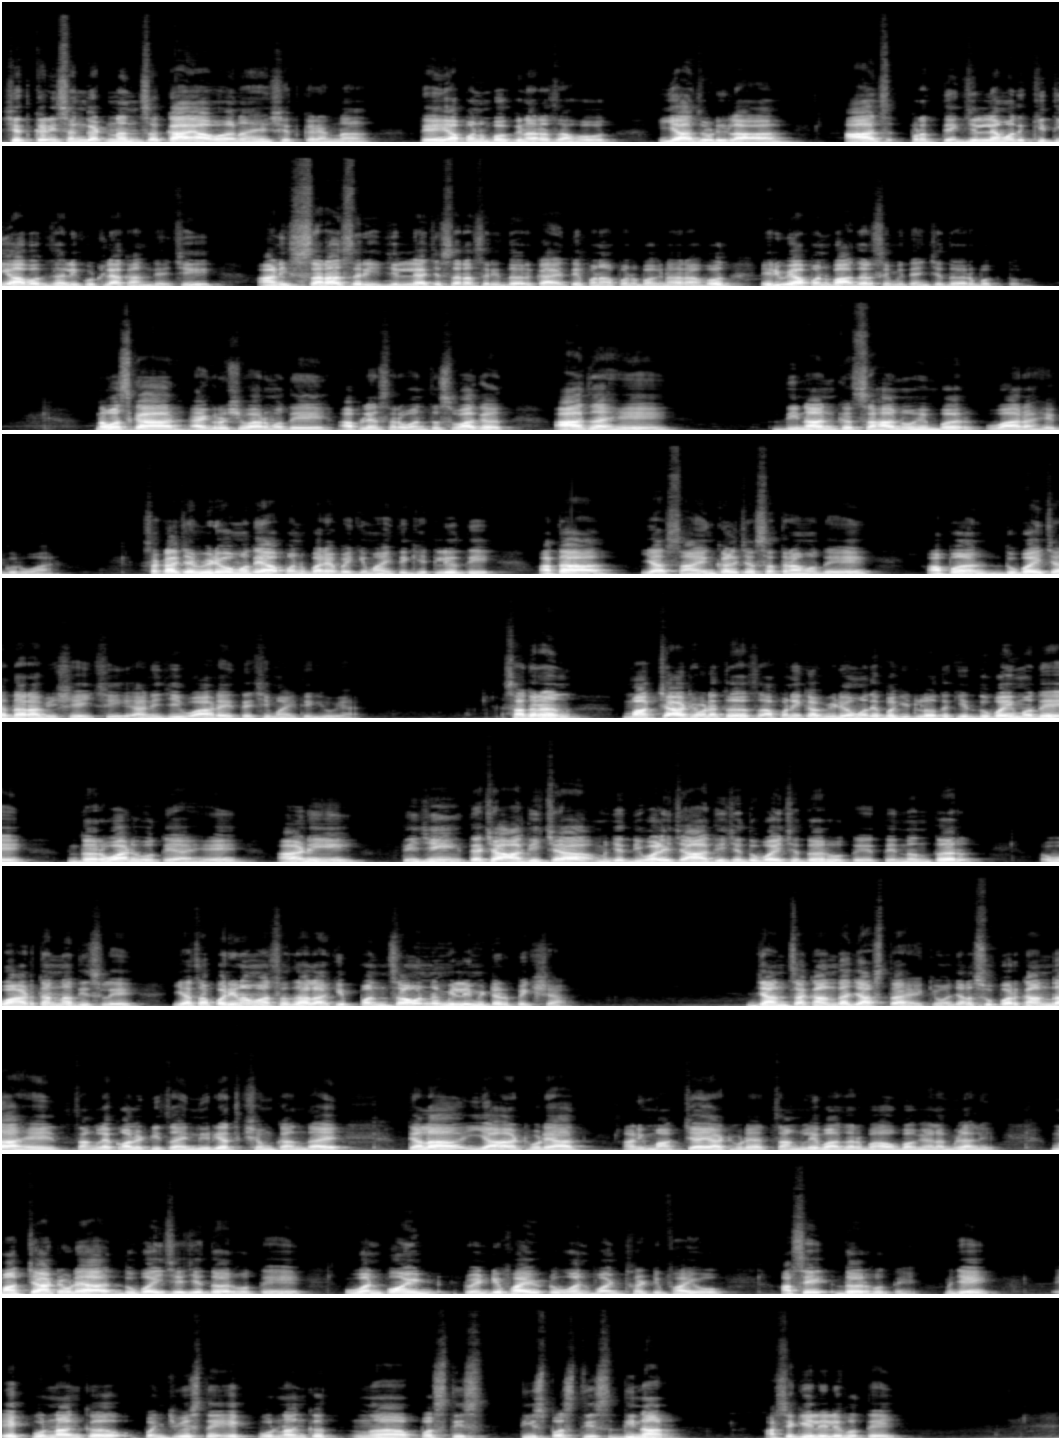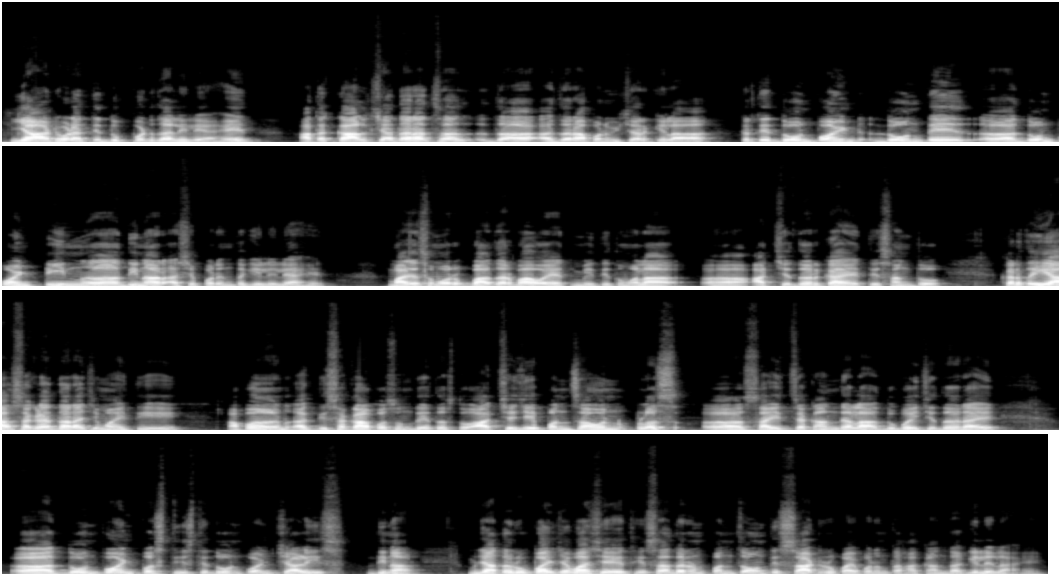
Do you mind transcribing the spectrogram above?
शेतकरी संघटनांचं काय आव्हान आहे शेतकऱ्यांना तेही आपण बघणारच आहोत. या जोडीला आज प्रत्येक जिल्ह्यामध्ये किती आवक झाली कुठल्या कांद्याची आणि सरासरी जिल्ह्याचे सरासरी दर काय ते पण आपण बघणार आहोत. एरवी आपण बाजार समित्यांचे दर बघतो. नमस्कार ॲग्रो शिवारमध्ये आपल्या सर्वांचं स्वागत. आज आहे दिनांक सहा नोव्हेंबर वार आहे गुरुवार. सकाळच्या व्हिडिओमध्ये आपण बऱ्यापैकी माहिती घेतली होती. आता या सायंकाळच्या सत्रामध्ये आपण दुबईच्या दराविषयीची आणि जी वाढ आहे त्याची माहिती घेऊया. साधारण मागच्या आठवड्यातच आपण एका व्हिडिओमध्ये बघितलं होतं की दुबईमध्ये दरवाढ होते आहे आणि ती जी त्याच्या आधीच्या म्हणजे दिवाळीच्या आधीचे दुबईचे दर होते ते नंतर वाढताना दिसले. याचा परिणाम असा झाला की पंचावन्न मिलीमीटरपेक्षा ज्यांचा कांदा जास्त आहे किंवा ज्याला सुपर कांदा आहे चांगल्या क्वालिटीचा आहे निर्यातक्षम कांदा आहे त्याला या आठवड्यात आणि मागच्या या आठवड्यात चांगले बाजारभाव बघायला मिळाले. मागच्या आठवड्यात दुबईचे जे दर होते one point twenty five to one point thirty five असे दर होते. म्हणजे एक पूर्णांक पंचवीस ते एक पूर्णांक पस्तीस तीस पस्तीस दिनार असे गेलेले होते. या आठवड्यात ते दुप्पट झालेले आहेत. आता कालच्या दराचा जा जर आपण विचार केला तर ते दोन पॉईंट दोन ते दोन पॉईंट तीन दिनार असेपर्यंत गेलेले आहेत. माझ्यासमोर बाजारभाव आहेत. मी ते तुम्हाला आजचे दर काय आहेत ते सांगतो. खरं तर या सगळ्या दराची माहिती आपण अगदी सकाळपासून देत असतो. आजचे जे पंचावन्न प्लस साईजच्या कांद्याला दुबईचे दर आहे दोन पॉईंट पस्तीस ते दोन पॉईंट चाळीस दिनार. म्हणजे आता रुपयाच्या भाषेत हे साधारण पंचावन्न ते साठ रुपयापर्यंत हा कांदा गेलेला आहे.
